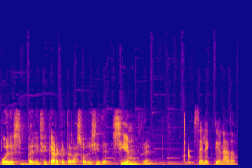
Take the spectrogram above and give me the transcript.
puedes verificar que te la solicite siempre, Seleccionado.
